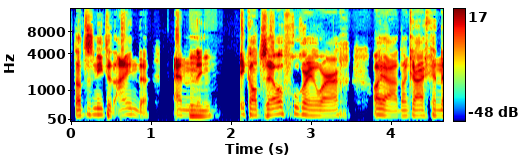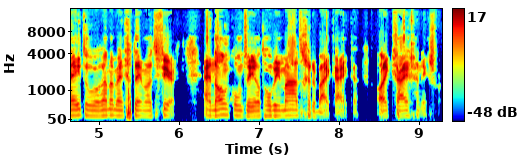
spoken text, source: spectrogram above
Dat is niet het einde. En mhm. ik had zelf vroeger heel erg, oh ja, dan krijg ik een nee te horen en dan ben ik gedemotiveerd. En dan komt weer het hobbymatige erbij kijken. Oh, ik krijg er niks voor.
